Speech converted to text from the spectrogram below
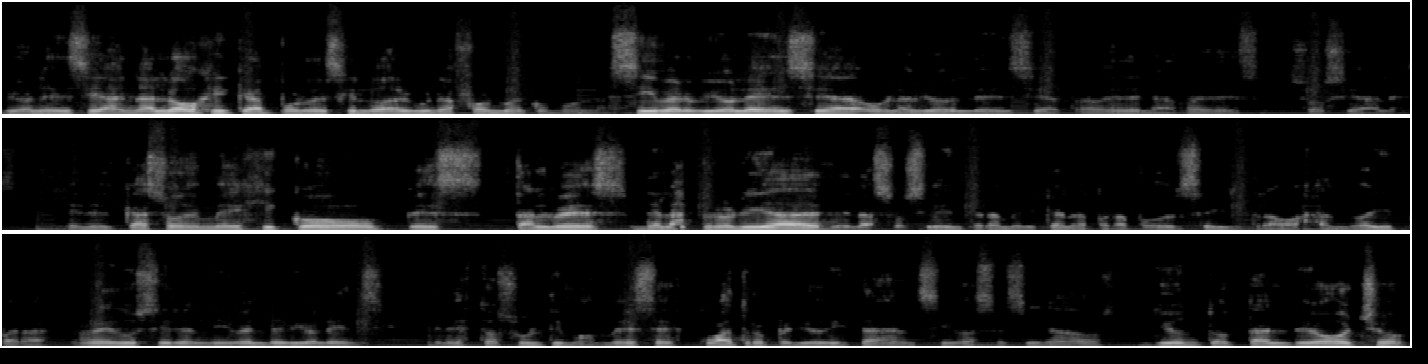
violencia analógica, por decirlo de alguna forma, como la ciberviolencia o la violencia a través de las redes sociales. En el caso de México es tal vez de las prioridades de la sociedad interamericana para poder seguir trabajando ahí para reducir el nivel de violencia. En estos últimos meses, cuatro periodistas han sido asesinados, de un total de ocho,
